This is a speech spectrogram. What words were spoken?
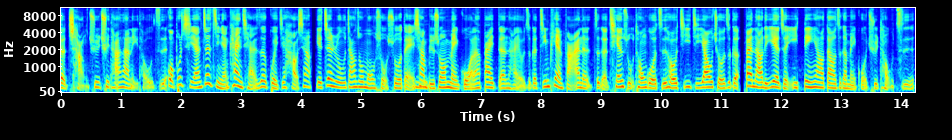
的厂区去他那里投资，果不其然，这几年看起来这个轨迹好像也正如张忠谋所说的，嗯、像比如说美国呢，拜登还有这个晶片法案的这个签署通过之后，积极要求这个半导体业者一定要到这个美国去投资。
